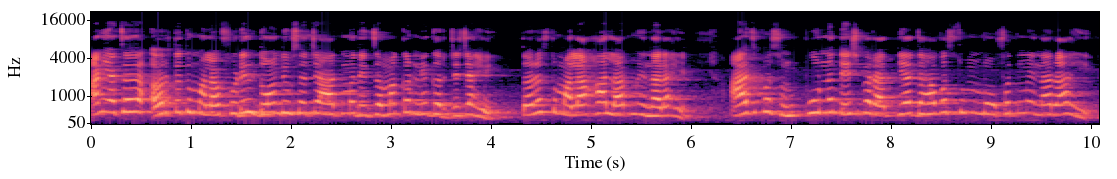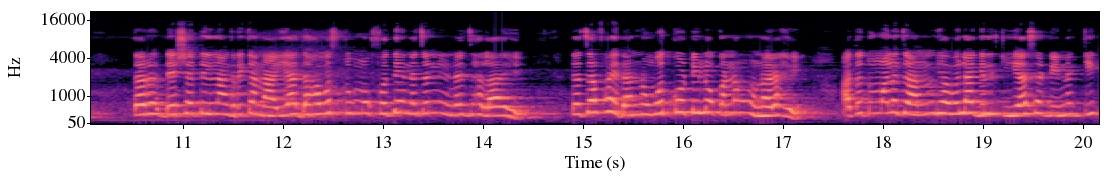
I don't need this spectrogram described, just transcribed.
आणि याचा अर्थ तुम्हाला पुढील दोन दिवसाच्या आतमध्ये जमा करणे गरजेचे आहे. तरच तुम्हाला हा लाभ मिळणार आहे. आजपासून पूर्ण देशभरात या दहा वस्तू मोफत मिळणार आहे. तर देशातील नागरिकांना या दहा वस्तू मोफत देण्याचा निर्णय झाला आहे. त्याचा फायदा नव्वद कोटी लोकांना होणार आहे. आता तुम्हाला जाणून घ्यावं लागेल की यासाठी नक्की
